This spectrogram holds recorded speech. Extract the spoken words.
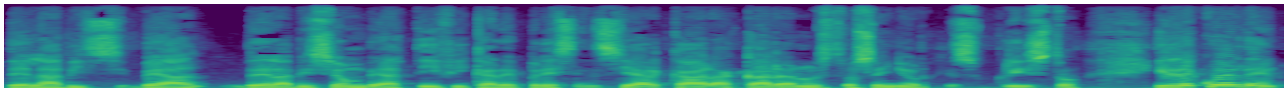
de la, de la visión beatífica, de presenciar cara a cara a nuestro Señor Jesucristo. Y recuerden,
